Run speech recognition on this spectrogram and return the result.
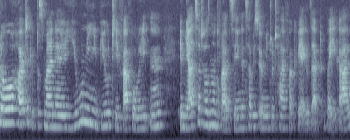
Hallo, heute gibt es meine Juni Beauty Favoriten im Jahr 2013. Jetzt habe ich es irgendwie total verquer gesagt, aber egal.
